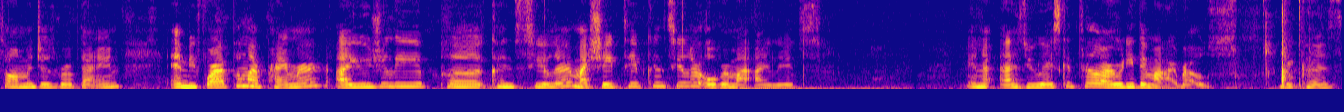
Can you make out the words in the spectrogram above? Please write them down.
So I'm going to just rub that in. And before I put my primer, I usually put concealer, my Shape Tape concealer over my eyelids. And as you guys can tell, I already did my eyebrows because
